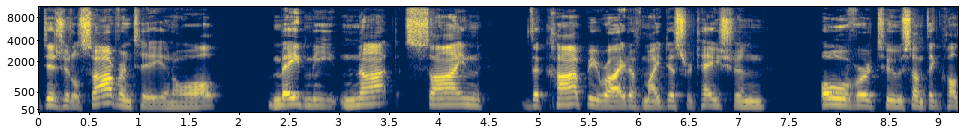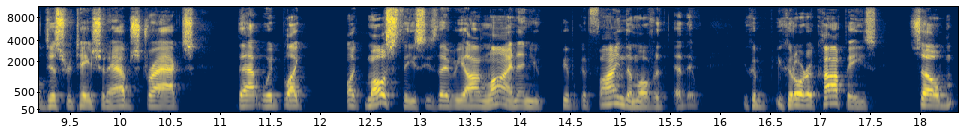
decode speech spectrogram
digital sovereignty and all made me not sign the copyright of my dissertation over to something called dissertation abstracts that would like like most theses they'd be online and you people could find them over you could you could order copies. So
